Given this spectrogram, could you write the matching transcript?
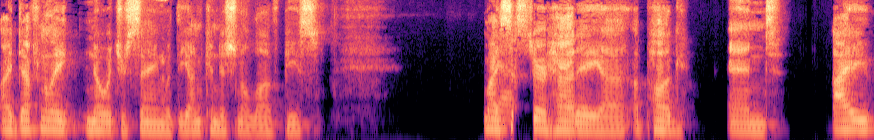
i definitely know what you're saying with the unconditional love piece my yeah. sister had a uh, a pug and i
